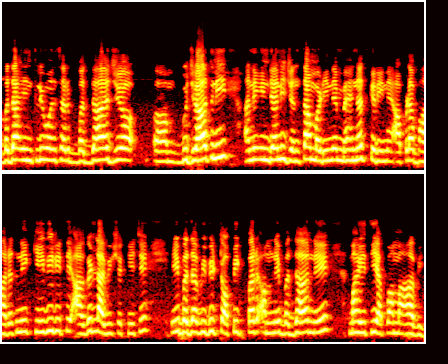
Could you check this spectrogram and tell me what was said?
બધા ઇન્ફ્લુઅન્સર બધા જ ગુજરાતની અને ઇન્ડિયાની જનતા મળીને મહેનત કરીને આપણા ભારતને કેવી રીતે આગળ લાવી શકીએ છીએ એ બધા વિવિધ ટોપિક પર અમને બધાને માહિતી આપવામાં આવી.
